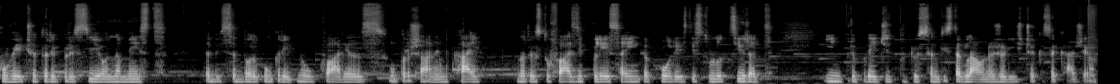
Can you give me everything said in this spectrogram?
povečati represijo, na mest, da bi se bolj konkretno ukvarjali z vprašanjem, kaj narediti v fazi plesa in kako res tisto locirati in preprečiti, predvsem tista glavna žarišča, ki se kažejo.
